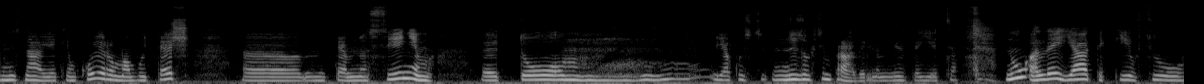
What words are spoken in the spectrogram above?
не знаю, яким кольором, мабуть, теж е, темно-синім, е, то якось не зовсім правильно, мені здається. Ну, але я таки в цю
